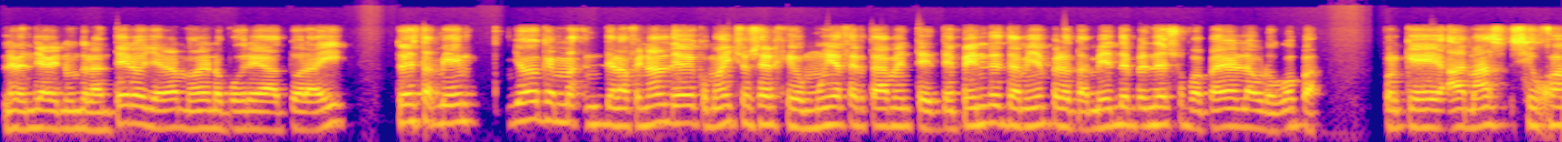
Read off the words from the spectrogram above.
le vendría bien un delantero. Gerard Moreno podría actuar ahí. Entonces también yo creo que de la final de hoy, como ha dicho Sergio muy acertadamente, depende también, pero también depende de su papel en la Eurocopa. Porque además, si juega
